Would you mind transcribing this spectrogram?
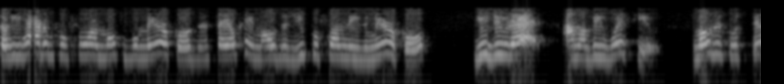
So he had him perform multiple miracles and say, Okay, Moses, you perform these miracles. You do that. I'm gonna be with you. Moses was still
